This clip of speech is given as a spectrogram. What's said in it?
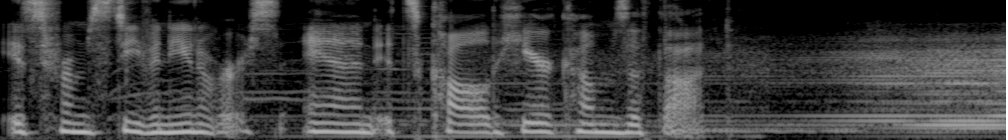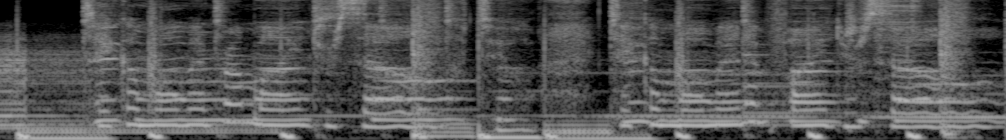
is from Steven Universe, and it's called Here Comes a Thought. Take a moment, remind yourself to take a moment and find yourself.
